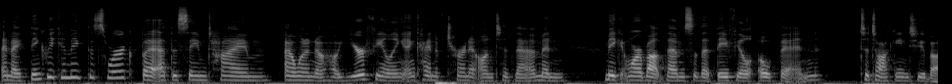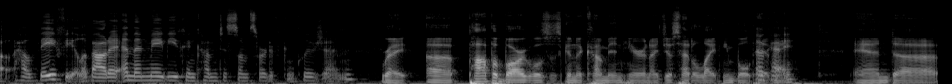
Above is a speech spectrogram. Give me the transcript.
and I think we can make this work, but at the same time, I want to know how you're feeling and kind of turn it onto them and make it more about them so that they feel open to talking to you about how they feel about it and then maybe you can come to some sort of conclusion. Right. Uh, Papa Bargles is going to come in here, and I just had a lightning bolt hit Okay. me. And uh,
